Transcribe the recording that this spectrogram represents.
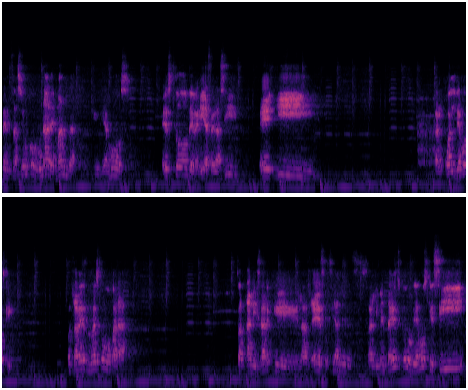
sensación como una demanda, como que digamos, esto debería ser así. Eh, y tal cual, digamos que otra vez no es como para satanizar que las redes sociales alimentan esto, pero digamos que sí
